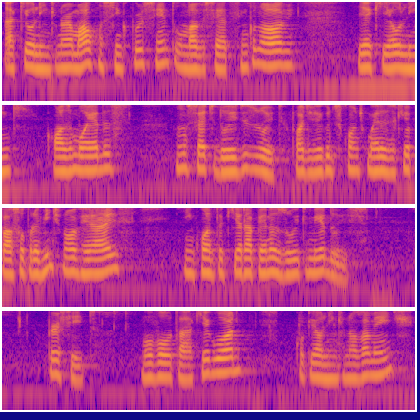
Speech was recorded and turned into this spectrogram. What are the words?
Aqui é o link normal com 5%, 19759. E aqui é o link com as moedas 17218. Pode ver que o desconto de moedas aqui passou para R$ 29,00, enquanto aqui era apenas 8,62. Perfeito. Vou voltar aqui agora, copiar o link novamente.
